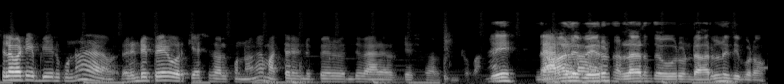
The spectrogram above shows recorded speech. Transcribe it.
சில வாட்டி எப்படி இருக்கும்னா ரெண்டு பேர் ஒரு கேஸ் சால்வ் பண்ணுவாங்க மத்த ரெண்டு பேர் வந்து வேற ஒரு கேஸ் சால்வ் பண்ணிருப்பாங்க. நாலு பேரும் நல்லா இருந்த ஊருண்ட அருள்நிதி படம்?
